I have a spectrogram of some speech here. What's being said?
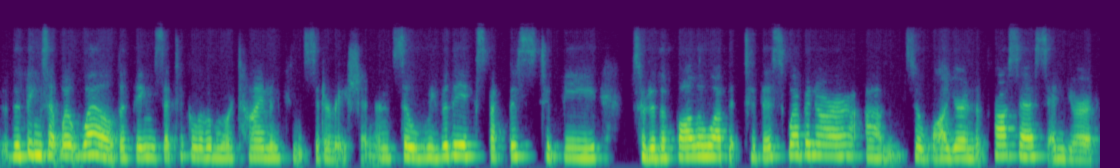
the things that went well, the things that took a little more time and consideration. And so we really expect this to be sort of the follow up to this webinar. Um, so while you're in the process and you're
